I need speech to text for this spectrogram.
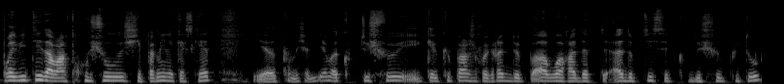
pour éviter d'avoir trop chaud, j'ai pas mis la casquette. Et comme j'aime bien ma coupe de cheveux, et quelque part, je regrette de ne pas avoir adopté cette coupe de cheveux plus tôt,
